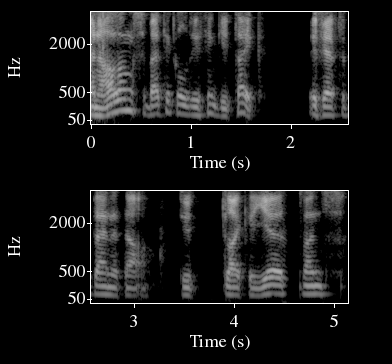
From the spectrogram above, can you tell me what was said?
And how long sabbatical do you think you take if you have to plan it now? Do you like a year, months,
